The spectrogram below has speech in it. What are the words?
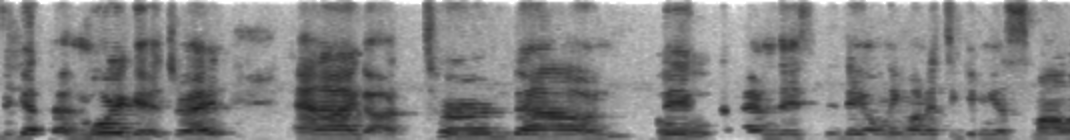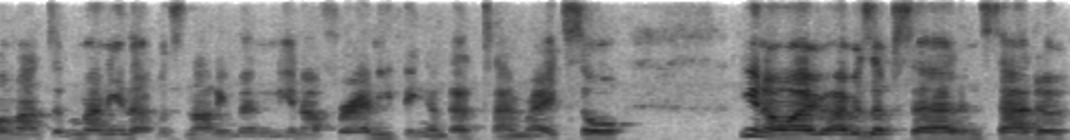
to get that mortgage, right?" And I got turned down big oh. time. They they only wanted to give me a small amount of money that was not even enough for anything at that time, right? So you know, I, I was upset and sad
